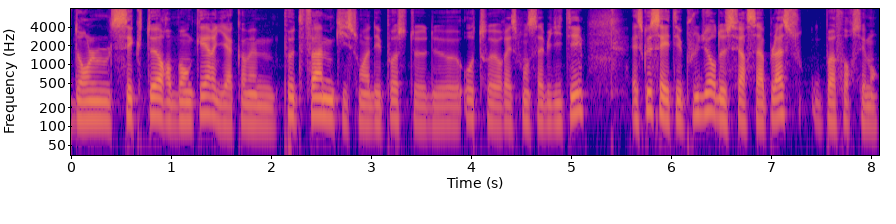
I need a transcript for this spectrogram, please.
Dans le secteur bancaire, il y a quand même peu de femmes qui sont à des postes de haute responsabilité. Est-ce que ça a été plus dur de se faire sa place ou pas forcément?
